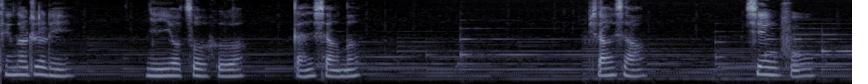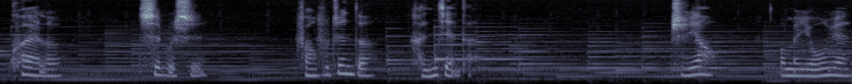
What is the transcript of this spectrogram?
听到这里，您又作何感想呢？想想，幸福、快乐，是不是仿佛真的很简单？只要我们永远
